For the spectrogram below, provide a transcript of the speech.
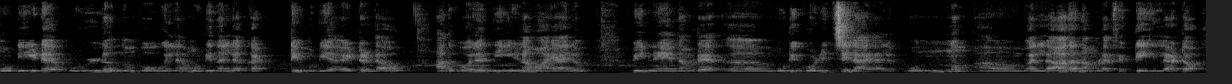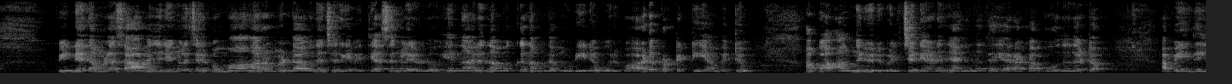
മുടിയുടെ ഉള്ളൊന്നും പോകില്ല. മുടി നല്ല കട്ടി മുടിയായിട്ടുണ്ടാവും അതുപോലെ നീളമായാലും പിന്നെ നമ്മുടെ മുടി കൊഴിച്ചിലായാലും ഒന്നും വല്ലാതെ നമ്മളെ എഫക്റ്റ് ചെയ്യില്ല കേട്ടോ പിന്നെ നമ്മുടെ സാഹചര്യങ്ങൾ ചിലപ്പോൾ മാറും ഉണ്ടാകുന്ന ചെറിയ വ്യത്യാസങ്ങളേ ഉള്ളൂ. എന്നാലും നമുക്ക് നമ്മുടെ മുടീനെ ഒരുപാട് പ്രൊട്ടക്റ്റ് ചെയ്യാൻ പറ്റും. അപ്പോൾ അങ്ങനെ ഒരു വെളിച്ചെണ്ണയാണ് ഞാനിന്ന് തയ്യാറാക്കാൻ പോകുന്നത് കേട്ടോ. അപ്പോൾ ഇതിൽ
